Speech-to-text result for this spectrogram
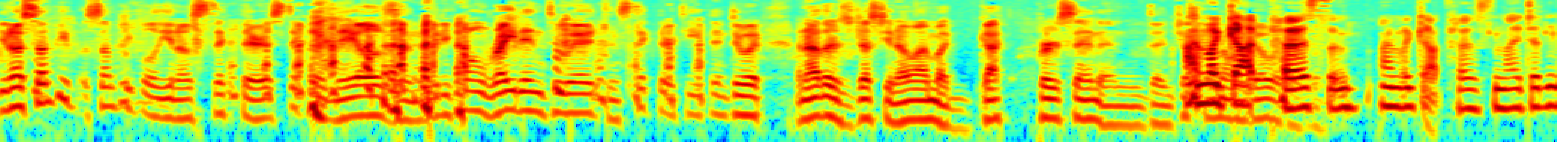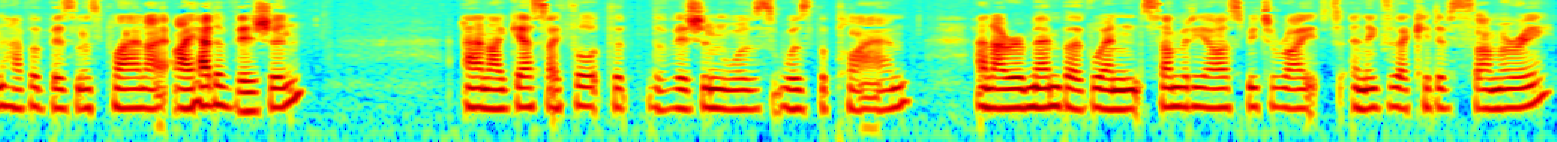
you know, some people, some people, you know, stick their stick their nails and really fall right into it and stick their teeth into it, and others just, you know, I'm a gut person and just I'm a gut go person. I'm a gut person. I didn't have a business plan. I, I had a vision, and I guess I thought that the vision was was the plan. And I remember when somebody asked me to write an executive summary,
